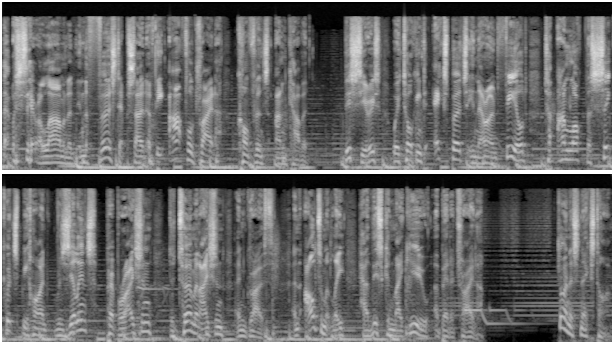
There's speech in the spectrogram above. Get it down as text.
That was Sara Laamanen in the first episode of The Artful Trader Confidence Uncovered. This series, we're talking to experts in their own field to unlock the secrets behind resilience, preparation, determination, and growth, and ultimately how this can make you a better trader. Join us next time.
